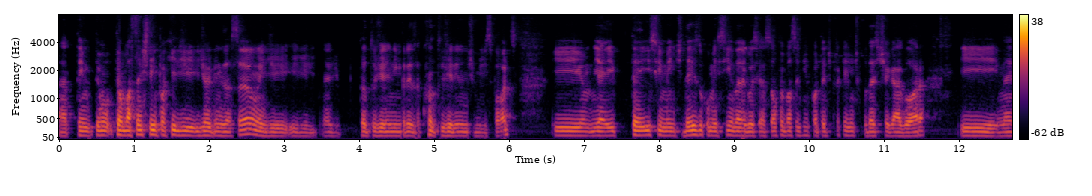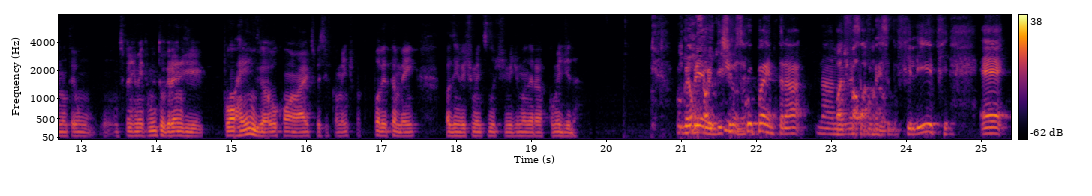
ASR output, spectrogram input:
é, tem, tem, tem bastante tempo aqui de, de organização e de, e de, né, de tanto gerindo empresa quanto gerindo time de esportes. E, e aí ter isso em mente desde o comecinho da negociação foi bastante importante para que a gente pudesse chegar agora e né, não ter um, um desprendimento muito grande com a Renga ou com a Riot especificamente para poder também fazer investimentos no time de maneira comedida. O Gabriel, deixa eu né? desculpa entrar na, nessa falar, conversa do Felipe. É,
